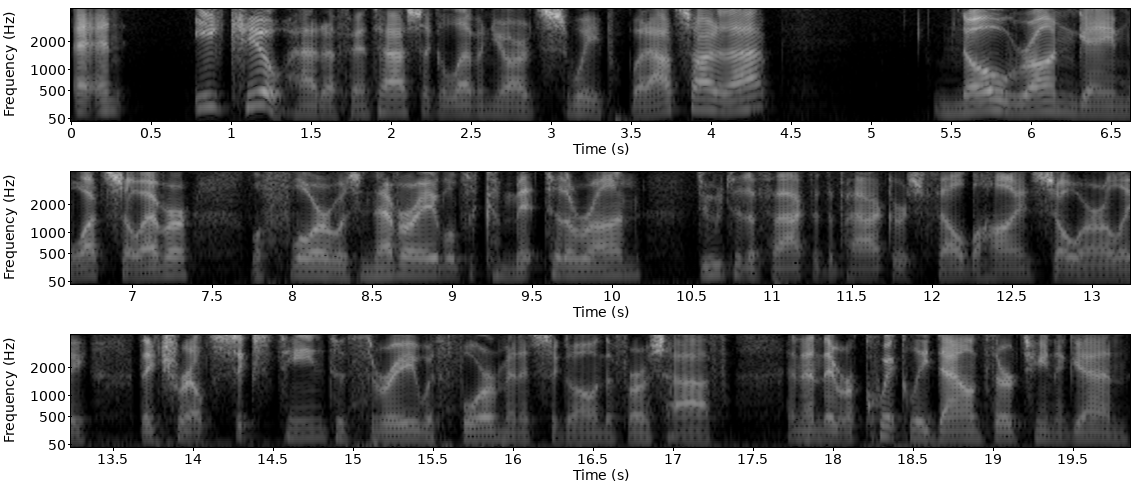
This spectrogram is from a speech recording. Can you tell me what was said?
and EQ had a fantastic 11 yard sweep. But outside of that, no run game whatsoever. LaFleur was never able to commit to the run due to the fact that the Packers fell behind so early. They trailed 16 to 3 with 4 minutes to go in the first half, and then they were quickly down 13 again,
